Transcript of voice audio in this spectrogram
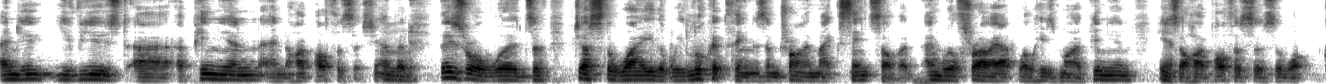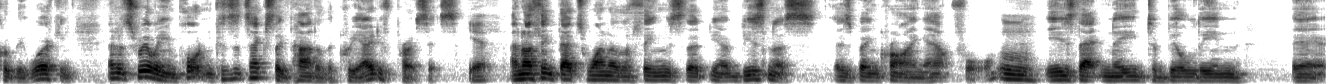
and you you've used uh, opinion and hypothesis, you know, Mm. but these are all words of just the way that we look at things and try and make sense of it, and we'll throw out, well, here's my opinion, here's a hypothesis of what could be working, and it's really important because it's actually part of the creative process. Yeah. And I think that's one of the things that you know business has been crying out for Mm. is that need to build in uh,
